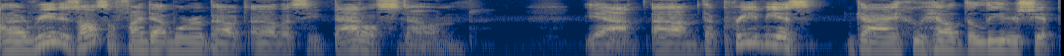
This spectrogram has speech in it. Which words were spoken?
Uh, Reed is also find out more about, uh, let's see, Battlestone. Yeah, um, the previous guy who held the leadership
